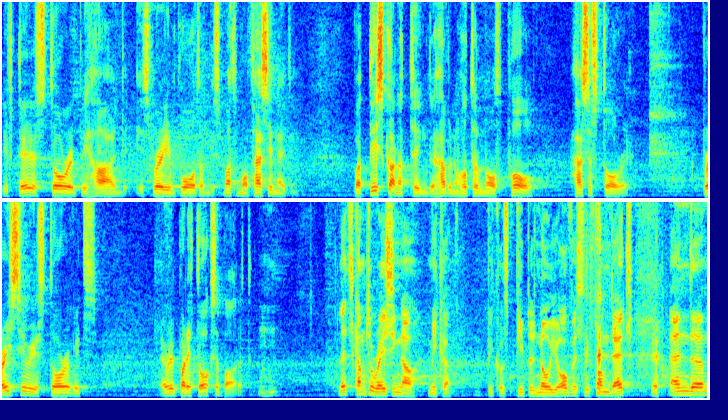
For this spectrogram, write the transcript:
if there is a story behind, it's very important. It's much more fascinating. But this kind of thing, the having a Hotel North Pole, has a story. Very serious story which everybody talks about it. Mm-hmm. Let's come to racing now, Mika, because people know you obviously from that. yeah. And um,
